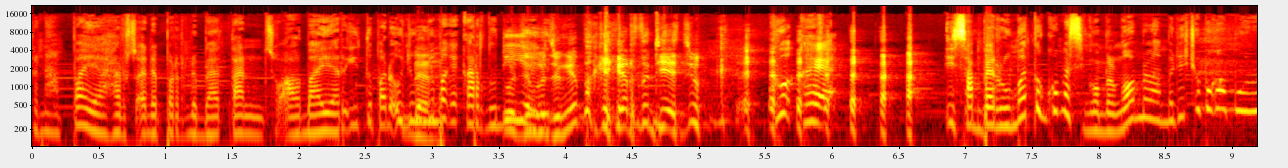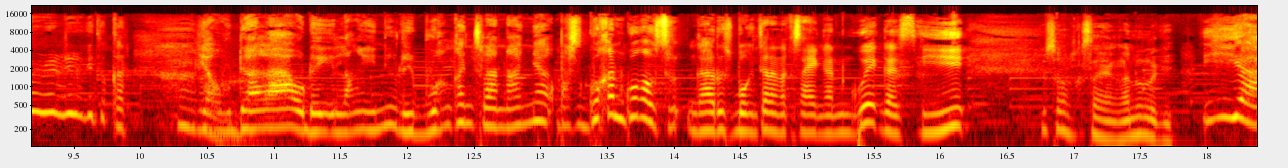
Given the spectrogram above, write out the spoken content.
kenapa ya harus ada perdebatan soal bayar itu pada ujungnya pakai kartu dia gitu. Ujung-ujungnya pakai kartu dia juga. gue kayak sampai rumah tuh gue masih ngomel-ngomel sama dia coba kamu gitu kan ya udahlah udah hilang ini udah dibuang kan celananya maksud gue kan gue nggak harus nggak harus buang celana kesayangan gue gak sih Itu soal kesayangan lu lagi. iya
